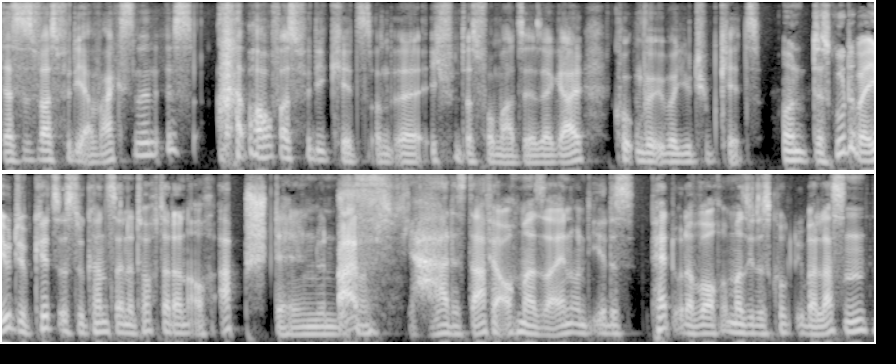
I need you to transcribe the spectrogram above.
dass es was für die Erwachsenen ist, aber auch was für die Kids. Und äh, ich finde das Format sehr, sehr geil. Gucken wir über YouTube Kids. Und das Gute bei YouTube Kids ist, du kannst deine Tochter dann auch abstellen, wenn du Was? Ja, das darf ja auch mal sein und ihr das Pad oder wo auch immer sie das guckt überlassen,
